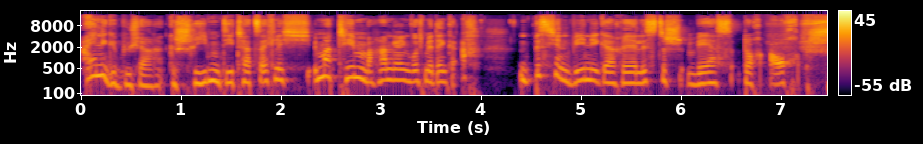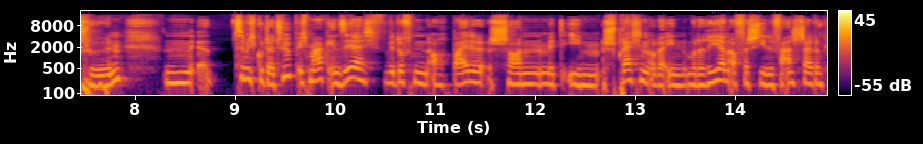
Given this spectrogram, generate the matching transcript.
einige Bücher geschrieben, die tatsächlich immer Themen behandeln, wo ich mir denke, ach, ein bisschen weniger realistisch wäre es doch auch schön. Ziemlich guter Typ. Ich mag ihn sehr. Ich, wir durften auch beide schon mit ihm sprechen oder ihn moderieren auf verschiedenen Veranstaltungen.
